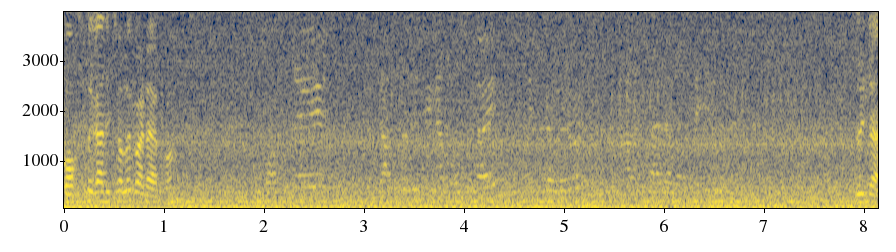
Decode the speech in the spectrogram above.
কক্সে গাড়ি চলে কয়টা এখন? দুইটা।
